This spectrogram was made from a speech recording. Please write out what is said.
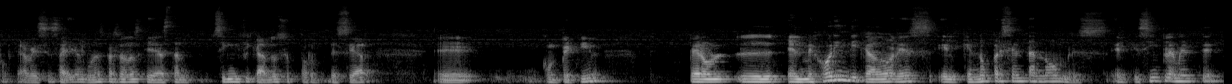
porque a veces hay algunas personas que ya están significándose por desear eh, competir, pero el mejor indicador es el que no presenta nombres, el que simplemente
